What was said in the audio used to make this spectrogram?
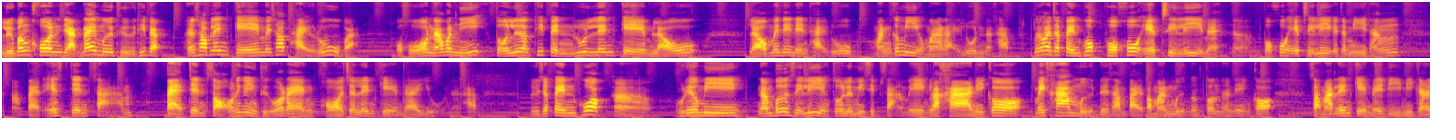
หรือบางคนอยากได้มือถือที่แบบฉันชอบเล่นเกมไม่ชอบถ่ายรูปอะ่ะโอ้โหนะวันนี้ตัวเลือกที่เป็นรุ่นเล่นเกมแล้ว แล้วไม่ได้เน้นถ่ายรูป มันก็มีออกมาหลายรุ่นนะครับ ไม่ว่าจะเป็นพวก Poco F Series ไหมอ่า Poco F Series ก็จะมีทั้ง 8s Gen 3 8 Gen 2 นี่ก็ยังถือว่าแรงพอจะเล่นเกมได้อยู่นะครับ หรือจะเป็นพวกอ่า Realme Number Series อย่างตัว Realme 13 เอง ราคานี้ก็ไม่ข้ามหมื่นด้วยซ้ำไปประมาณหมื่นต้นๆนั้นเองก็ สามารถเล่นเกมได้ดี มีการ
